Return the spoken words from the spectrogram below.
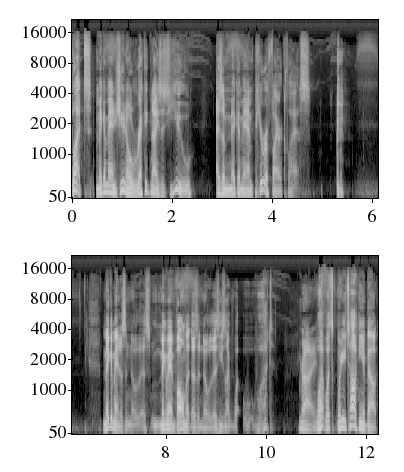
But Mega Man Juno recognizes you as a Mega Man Purifier class. Mega Man doesn't know this. Mega Man Volnutt doesn't know this. He's like, what? What? Right. What? What's? What are you talking about?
